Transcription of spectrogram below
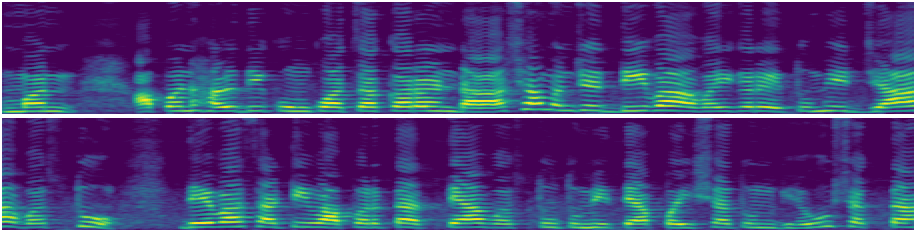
मन आपण हळदी कुंकवाचा करंडा अशा म्हणजे दिवा वगैरे तुम्ही ज्या वस्तू देवासाठी वापरतात त्या वस्तू तुम्ही त्या पैशातून घेऊ शकता.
